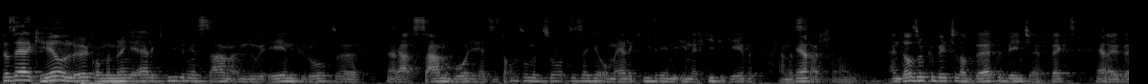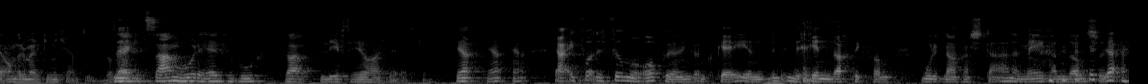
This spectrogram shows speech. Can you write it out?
dat is eigenlijk heel leuk, want dan breng je eigenlijk iedereen samen en doen we één grote Ja. ja. samenhorigheidsdans, om het zo te zeggen, om eigenlijk iedereen de energie te geven aan de start van een ding. En dat is ook een beetje dat buitenbeentje effect dat je bij andere merken niet gaat doen. Dat is Nee. eigenlijk het samenhorigheidsgevoel, dat leeft heel hard bij Redken. Ja, ja, ja. Ja, ik vond het viel me op. denk, Oké, in het begin dacht ik van, moet ik nou gaan staan en mee gaan dansen? ja. Ik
